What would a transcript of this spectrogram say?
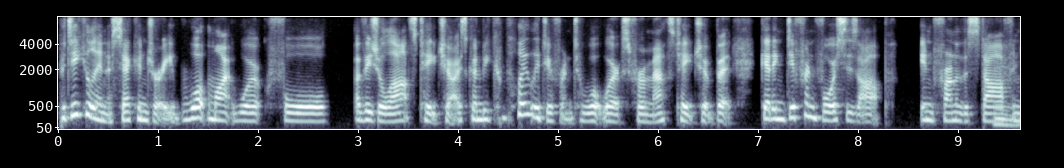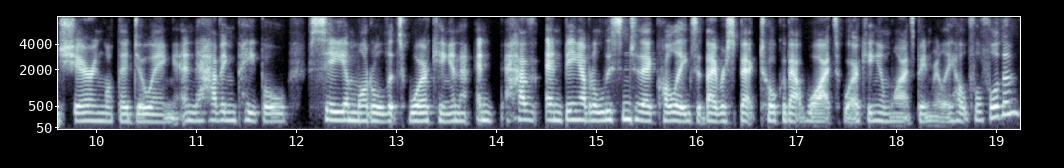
particularly in a secondary, what might work for a visual arts teacher is going to be completely different to what works for a maths teacher. But getting different voices up in front of the staff Mm. and sharing what they're doing and having people see a model that's working and and have and being able to listen to their colleagues that they respect talk about why it's working and why it's been really helpful for them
